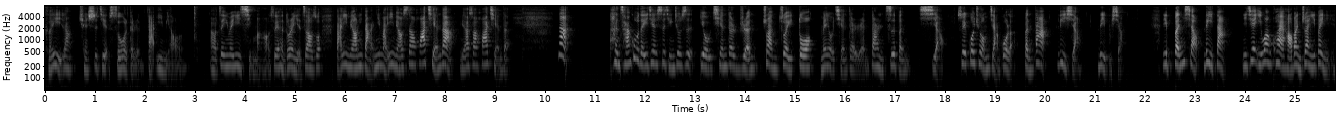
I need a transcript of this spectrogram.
可以让全世界所有的人打疫苗了啊！正因为疫情嘛，哈，所以很多人也知道说打疫苗，你打你买疫苗是要花钱的，你要是要花钱的。那很残酷的一件事情就是，有钱的人赚最多，没有钱的人当然资本小。所以过去我们讲过了，本大利小，利不小。你本小利大，你今天一万块，好吧，你赚一倍，你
